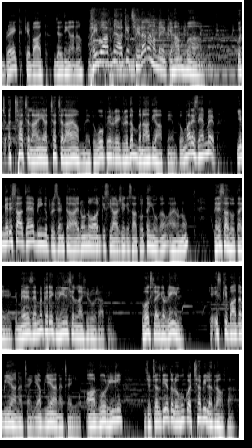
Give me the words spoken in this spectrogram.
ब्रेक के बाद जल्दी आना। भाई, वो आपने आके छेड़ा ना हमें कि हम कुछ अच्छा चलाएँ अच्छा चलाया हमने तो वो फिर एक रिदम बना दिया आपने। तो हमारे जहन में, ये मेरे साथ है being presenter I don't know और किसी आरजे के साथ होता ही होगा आई डोंट नो मेरे साथ होता ही है कि मेरे जहन में फिर एक रील चलना शुरू हो जाती है। वर्क्स लाइक अ रील कि इसके बाद अब ये आना चाहिए, अब ये आना चाहिए। और वो रील जब चलती है तो लोगों को अच्छा भी लग रहा होता। है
